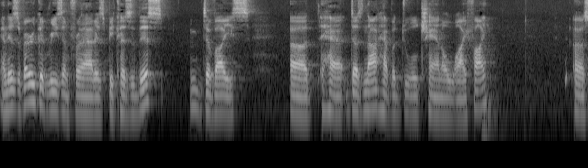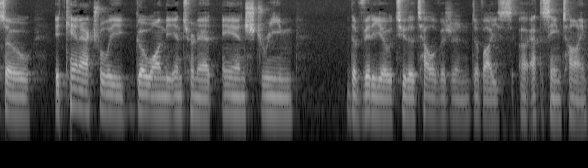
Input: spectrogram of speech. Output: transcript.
And there's a very good reason for that is because this device uh, does not have a dual channel Wi-Fi. Uh, so it can actually go on the internet and stream the video to the television device uh, at the same time.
